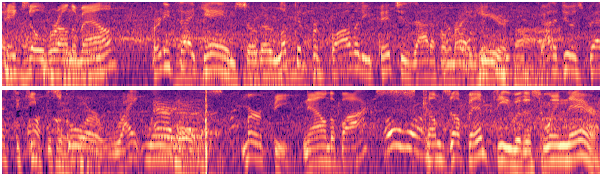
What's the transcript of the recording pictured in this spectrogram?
takes over on the mound. Pretty tight game, so they're looking for quality pitches out of him right here. Got to do his best to keep the score right where it is. Murphy now in the box. Oh, comes up empty with a swing there.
